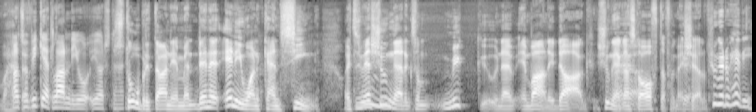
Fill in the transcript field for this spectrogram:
vad heter alltså vilket land görs det här? Storbritannien, men den är Anyone Can Sing. Och eftersom mm. jag sjunger liksom mycket under en vanlig dag, sjunger jag ja, ganska ja. ofta för mig okay. själv. Sjunger du heavy?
